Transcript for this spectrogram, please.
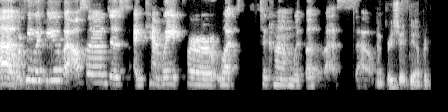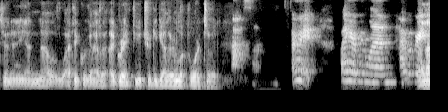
uh, working with you, but also just I can't wait for what's to come with both of us. So I appreciate the opportunity, and uh, I think we're going to have a, a great future together and look forward to it. awesome. All right. Bye, everyone. Have a great Bye.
